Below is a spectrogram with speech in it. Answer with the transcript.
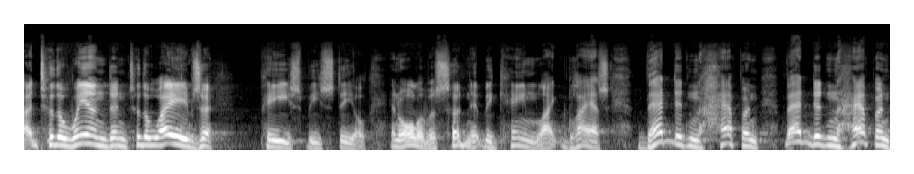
uh, to the wind and to the waves, uh, Peace, be still. And all of a sudden it became like glass. That didn't happen. That didn't happen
